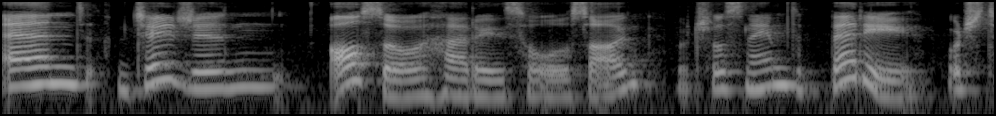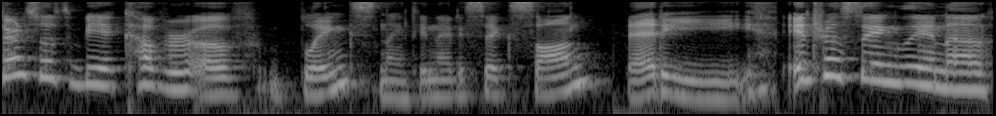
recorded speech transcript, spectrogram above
and Jaejin also had a solo song, which was named Betty, which turns out to be a cover of Blink's 1996 song, Betty. Interestingly enough,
